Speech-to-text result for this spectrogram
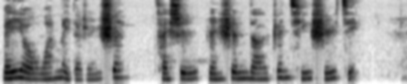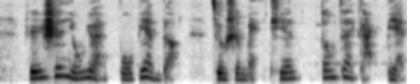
没有完美的人生，才是人生的真情实景。人生永远不变的，就是每天都在改变。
